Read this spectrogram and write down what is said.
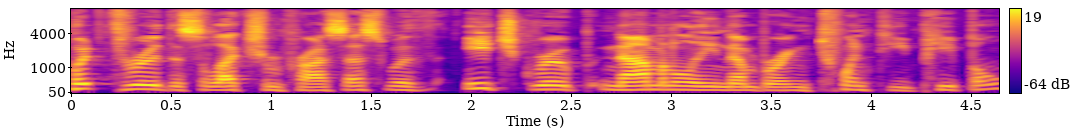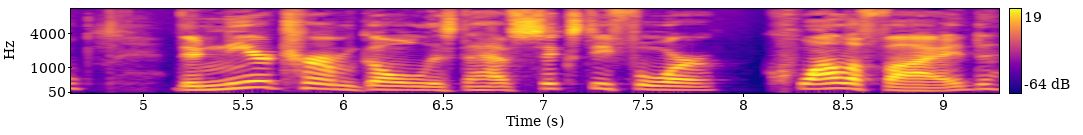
put through the selection process, with each group nominally numbering 20 people. Their near term goal is to have 64 qualified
